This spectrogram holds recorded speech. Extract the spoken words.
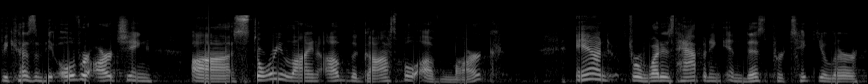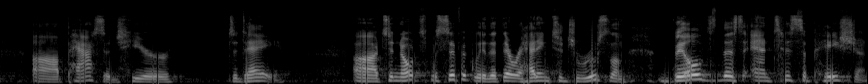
because of the overarching uh, storyline of the Gospel of Mark and for what is happening in this particular uh, passage here today. Uh, to note specifically that they were heading to Jerusalem builds this anticipation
